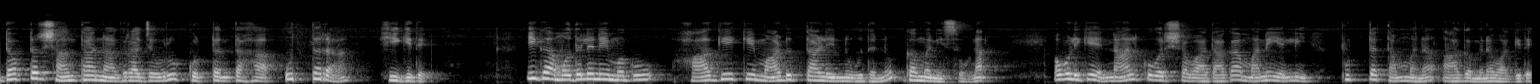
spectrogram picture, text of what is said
ಡಾಕ್ಟರ್ ಶಾಂತಾ ನಾಗರಾಜ್ ಅವರು ಕೊಟ್ಟಂತಹ ಉತ್ತರ ಹೀಗಿದೆ. ಈಗ ಮೊದಲನೇ ಮಗು ಹಾಗೇಕೆ ಮಾಡುತ್ತಾಳೆನ್ನುವುದನ್ನು ಗಮನಿಸೋಣ. ಅವಳಿಗೆ ನಾಲ್ಕು ವರ್ಷವಾದಾಗ ಮನೆಯಲ್ಲಿ ಪುಟ್ಟ ತಮ್ಮನ ಆಗಮನವಾಗಿದೆ.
